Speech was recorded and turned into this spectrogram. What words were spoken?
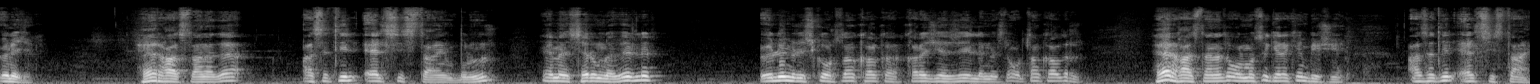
Ölecek. Her hastanede asetil L-sistein bulunur. Hemen serumla verilir. Ölüm riski ortadan kalkar. Karaciğer zehirlenmesini ortadan kaldırır. Her hastanede olması gereken bir şey. Asetil L-sistein.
